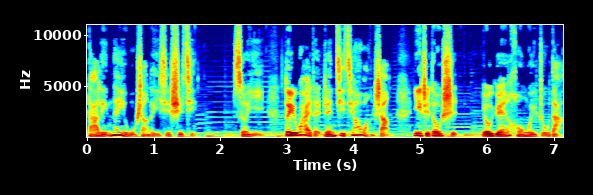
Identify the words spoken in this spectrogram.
打理内务上的一些事情，所以对外的人际交往上一直都是由袁弘为主打。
